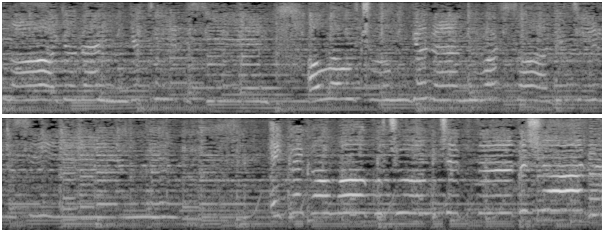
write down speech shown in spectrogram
Allah gören getirsin. Allah uçun gören varsa getirsin. Ekmek almak uçun çıktı dışarı.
